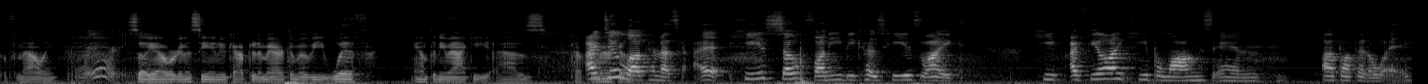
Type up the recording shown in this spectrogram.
the finale. Really? So, yeah, we're going to see a new Captain America movie with Anthony Mackie as Captain I America. do love him as I, he's so funny because he's like he I feel like he belongs in Up Up and Away.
